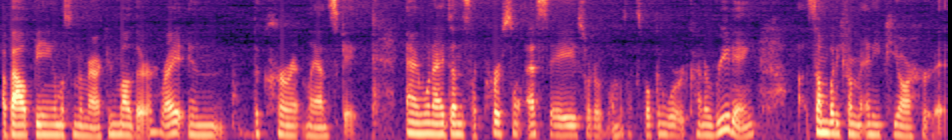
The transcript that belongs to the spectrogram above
about being a Muslim American mother, right, in the current landscape. And when I had done this like personal essay, sort of almost like spoken word kind of reading, somebody from NEPR heard it.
